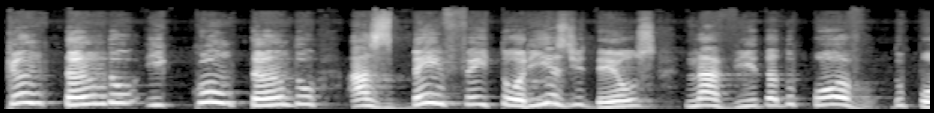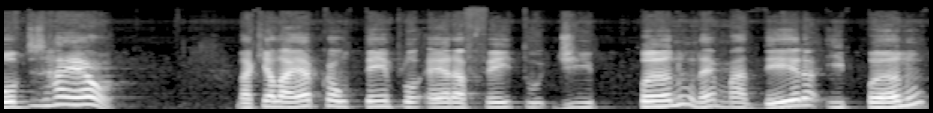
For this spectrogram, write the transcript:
cantando e contando as benfeitorias de Deus na vida do povo, do povo de Israel. Naquela época, o templo era feito de pano, né, madeira e pano.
